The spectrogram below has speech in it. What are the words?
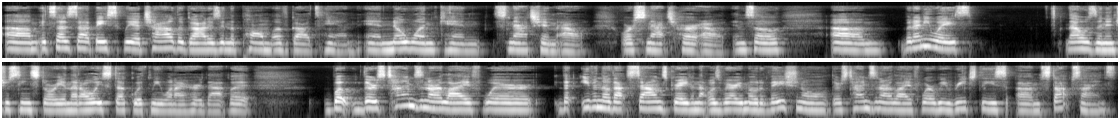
um, it says that basically a child of God is in the palm of God's hand and no one can snatch him out or snatch her out. And so, um, but anyways, that was an interesting story and that always stuck with me when I heard that. But but there's times in our life where that even though that sounds great and that was very motivational there's times in our life where we reach these um, stop signs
